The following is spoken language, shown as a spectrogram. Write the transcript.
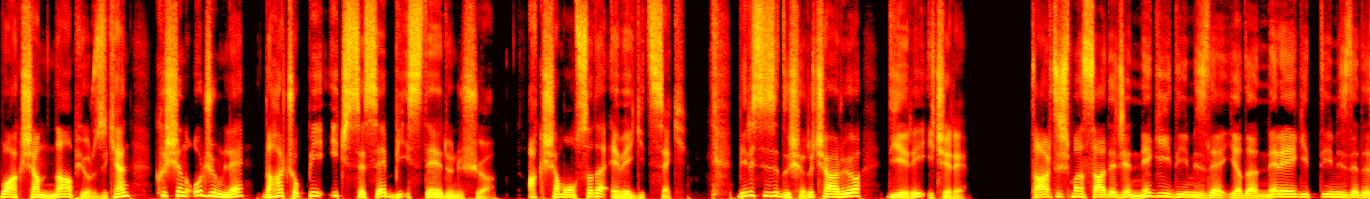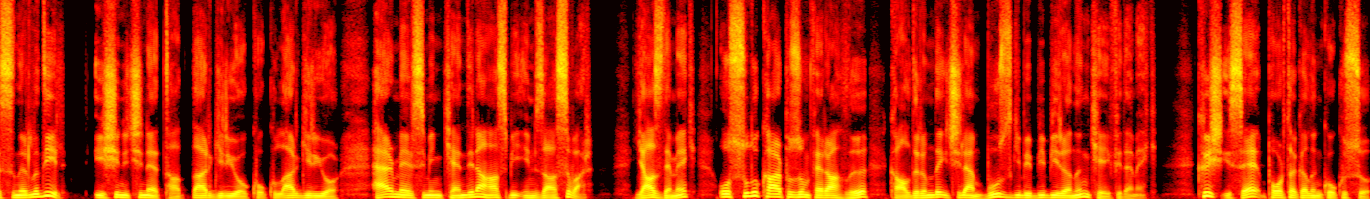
bu akşam ne yapıyoruz iken kışın o cümle daha çok bir iç sese bir isteğe dönüşüyor. Akşam olsa da eve gitsek. Biri sizi dışarı çağırıyor, diğeri içeri. Tartışma sadece ne giydiğimizle ya da nereye gittiğimizle de sınırlı değil. İşin içine tatlar giriyor, kokular giriyor. Her mevsimin kendine has bir imzası var. Yaz demek, o sulu karpuzun ferahlığı, kaldırımda içilen buz gibi bir biranın keyfi demek. Kış ise portakalın kokusu,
